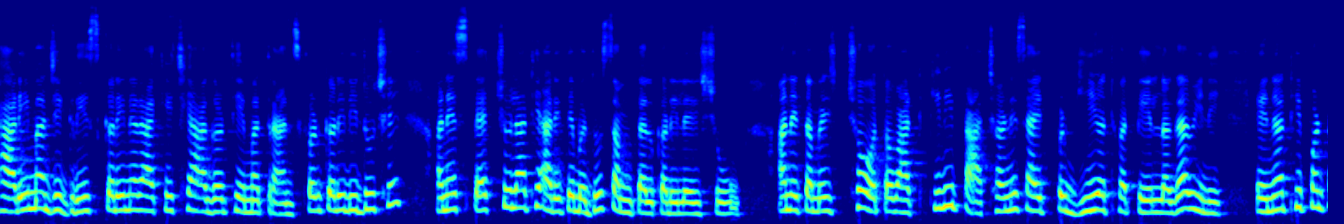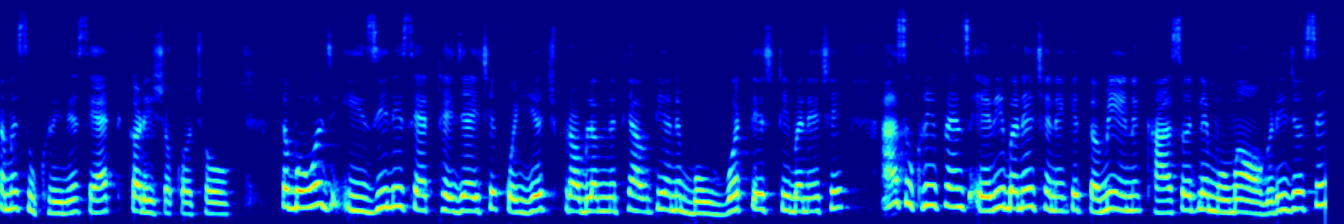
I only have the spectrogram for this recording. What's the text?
થાળીમાં જે ગ્રીસ કરીને રાખી છે આગળથી એમાં ટ્રાન્સફર કરી દીધું છે અને સ્પેચ્યુલાથી આ રીતે બધું સમતલ કરી લઈશું. અને તમે છો તો વાટકીની પાછળની સાઈડ પર ઘી અથવા તેલ લગાવીને એનાથી પણ તમે સુખડીને સેટ કરી શકો છો. તો બહુ જ ઇઝીલી સેટ થઈ જાય છે, કોઈ જ પ્રોબ્લેમ નથી આવતી અને બહુ જ ટેસ્ટી બને છે. આ સુખડી ફ્રેન્ડ્સ એવી બને છે ને કે તમે એને ખાશો એટલે મોંમાં ઓગળી જશે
